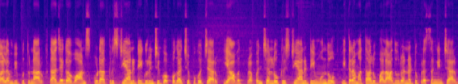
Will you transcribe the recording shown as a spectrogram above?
గళం విప్పుతున్నారు. తాజాగా వాన్స్ కూడా క్రిస్టియానిటీ గురించి గొప్పగా చెప్పుకొచ్చారు. యావత్ ప్రపంచంలో క్రిస్టియానిటీ ముందు ఇతర మతాలు బలాదూరన్నట్టు ప్రసంగించారు.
